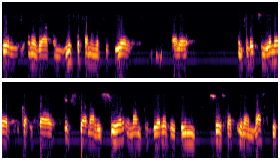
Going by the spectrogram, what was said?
oor die onderwerp en meeste van hulle probeer hulle intellektuele kapitaal externaliseer en dan probeer hulle dit doen soos wat Elon Musk dit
